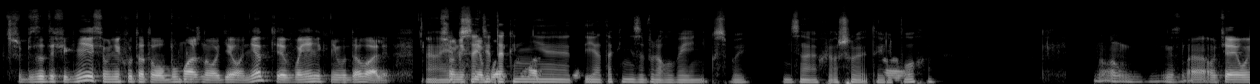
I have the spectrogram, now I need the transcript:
Потому что без этой фигни, если у них вот этого бумажного дела нет, тебе военник не выдавали. А, я, не кстати, было так не, я так и не забрал военник свой. Не знаю, хорошо это или А. плохо. Ну, не знаю, у тебя его,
